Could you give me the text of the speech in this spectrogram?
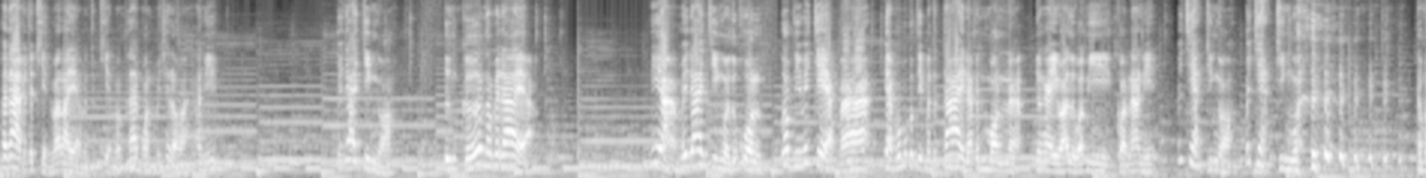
ถ้าได้มันจะเขียนว่าอะไรอะ มันจะเขียนว่าได้บอลไม่ใช่เหรอวะ อันนี้ ไม่ได้จริงเหรอ ตึงเกินถ้าไม่ได้อะ เนี่ย ไม่ได้จริงว่ะทุกคน รอบนี้ไม่แจกนะฮะเนี่ยเพราะปกติมันจะได้นะ เป็นมอนน่ะยังไงวะหรือว่ามีก่อนหน้านี้ ไม่แจกจริงเหรอ ไม่แจกจริงวะทำไม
